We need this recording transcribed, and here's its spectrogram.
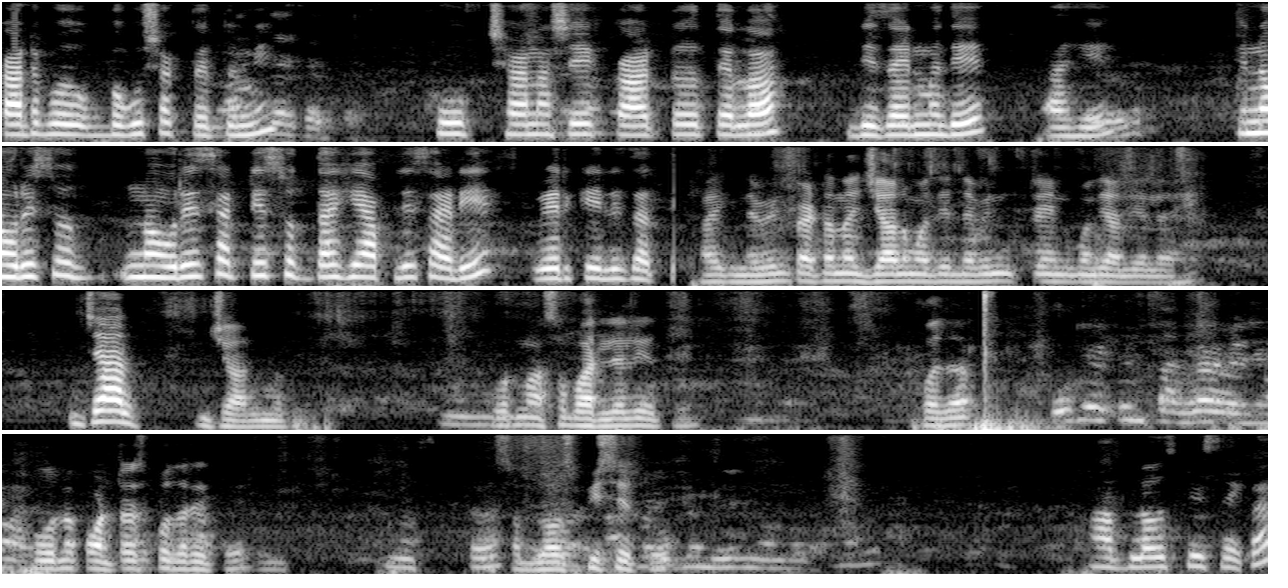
काठ बघू शकताय तुम्ही. खूप छान असे काठ त्याला डिझाईन मध्ये आहे. नवरी सु नवरीसाठी सुद्धा ही आपली साडी वेअर केली जाते. हा एक नवीन पॅटर्न आहे जालमध्ये नवीन ट्रेंडमध्ये आलेला आहे. जाल जालमध्ये पूर्ण असं भरलेलं येते पदर पूर्ण कॉन्ट्रास्ट पदर येतो मस्त. असा ब्लाऊज पीस येतो हा ब्लाऊज पीस आहे का?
